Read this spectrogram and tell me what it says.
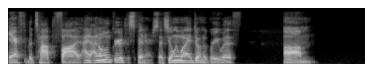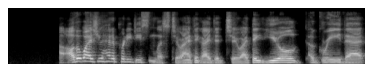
after the top five. I, I don't agree with the spinners. That's the only one I don't agree with. Um. Otherwise, you had a pretty decent list too, and I think I did too. I think you'll agree that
